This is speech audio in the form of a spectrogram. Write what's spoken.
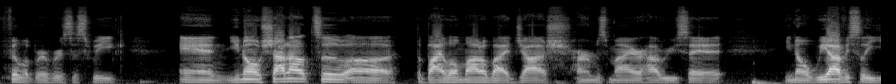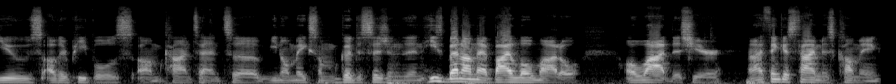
Philip Rivers this week. And, you know, shout out to uh, the buy low model by Josh Hermsmeyer, however you say it you know, we obviously use other people's um, content to, you know, make some good decisions. And he's been on that buy low model a lot this year. And I think his time is coming.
